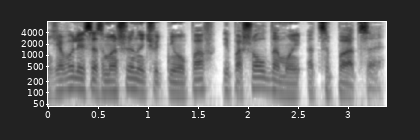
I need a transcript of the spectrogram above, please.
Я вылез из машины, чуть не упав, и пошел домой отсыпаться.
